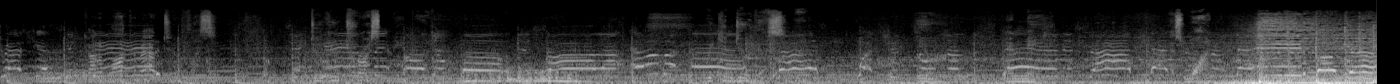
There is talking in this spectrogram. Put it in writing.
Gotta block him out, Toothless. Do you trust me. We can do this. You and me. As one.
